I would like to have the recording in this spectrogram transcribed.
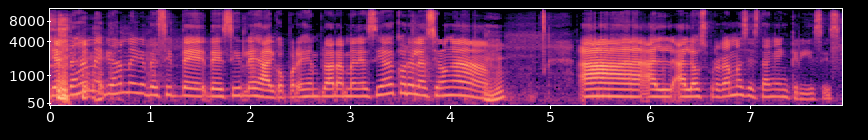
ya- déjame, déjame decirte, decirles algo. Por ejemplo, ahora me decía con relación a, a, los programas que están en crisis.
